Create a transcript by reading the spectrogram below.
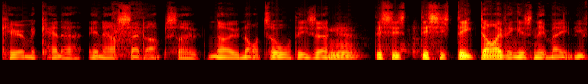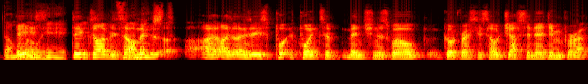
Kieran McKenna in our setup. So no, not at all. These are Yeah. this is this is deep diving, isn't it, mate? You've done It well here. Deep diving. So, I mean. I, I, it's a point to mention as well. God rest his soul, Justin Edinburgh,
